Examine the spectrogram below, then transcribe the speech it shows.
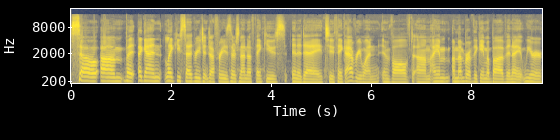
So, um, but again, like you said, Regent Jeffries, there's not enough thank yous in a day to thank everyone involved. Um, I am a member of the Game Above, and I, we are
